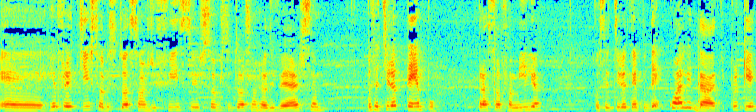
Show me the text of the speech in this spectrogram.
é, refletir sobre situações difíceis, sobre situações adversas. Você tira tempo para sua família, você tira tempo de qualidade, porque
